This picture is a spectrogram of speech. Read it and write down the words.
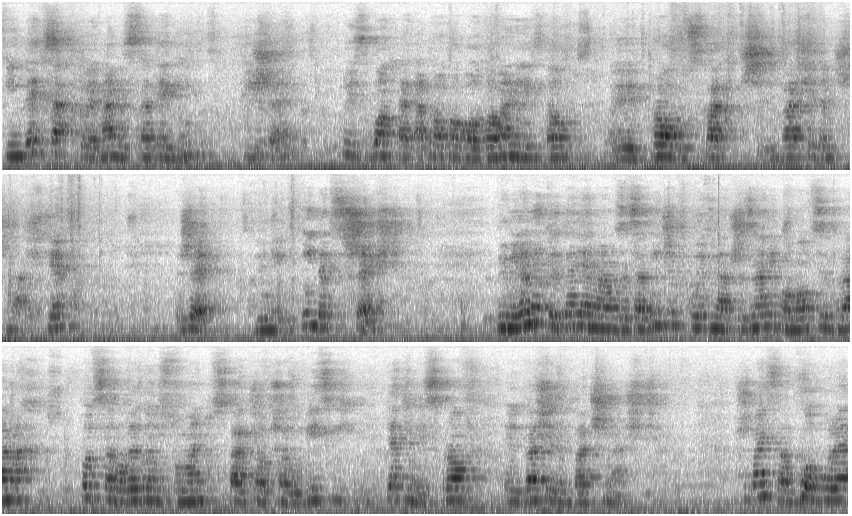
W indeksach, które mamy z strategii, pisze, tu jest błąd tak a propos, bo odwołanie jest do y, progu z 2713, że indeks 6 Wymienione kryteria mają zasadniczy wpływ na przyznanie pomocy w ramach podstawowego instrumentu wsparcia obszarów wiejskich, jakim jest PROW y, 27213. Proszę Państwa, w ogóle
